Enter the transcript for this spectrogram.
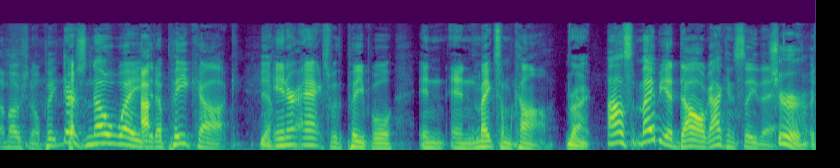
emotional. Pe- There's no way that a peacock Yeah. interacts with people and and makes them calm. Right. I'll, maybe a dog. I can see that. Sure. Greg,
